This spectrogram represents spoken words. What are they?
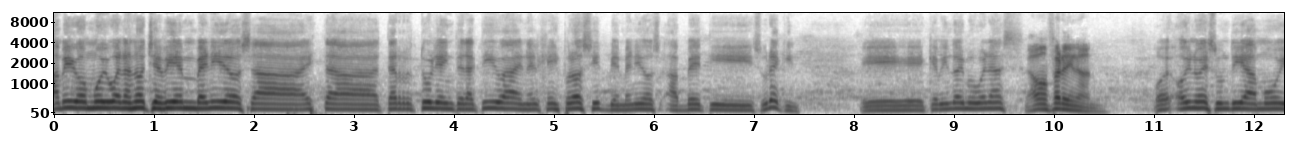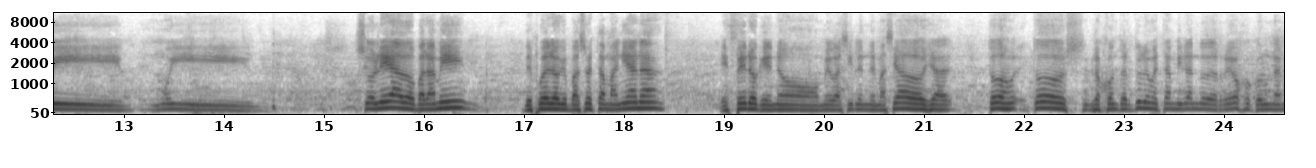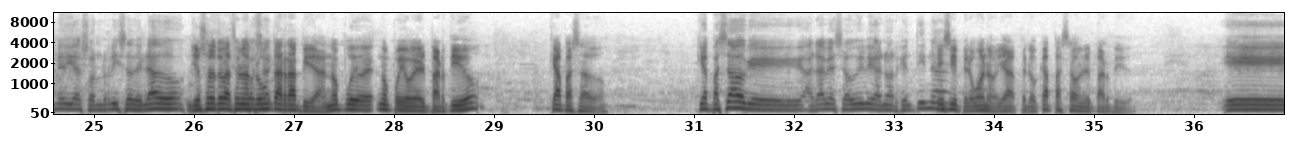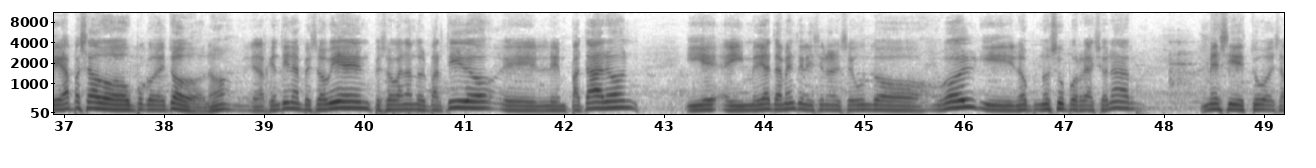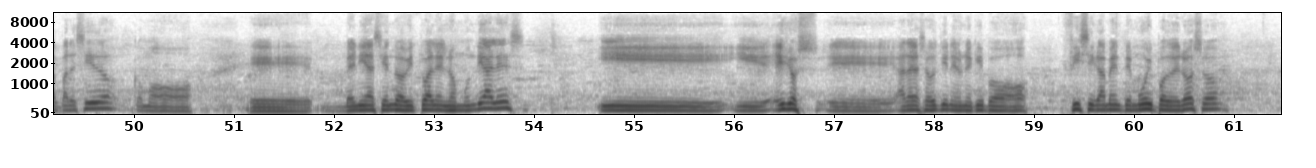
Amigos, muy buenas noches, bienvenidos a esta tertulia interactiva en el James Prosit, bienvenidos a Betty Surekin. Eh, Kevin Doy, muy buenas. Gabón Ferdinand. Hoy, hoy no es un día muy, muy soleado para mí, después de lo que pasó esta mañana. Espero que no me vacilen demasiado. Ya todos, todos los contertulios me están mirando de reojo con una media sonrisa de lado. Yo solo te voy a hacer una pregunta que- rápida. No puedo, no puedo ver el partido. ¿Qué ha pasado? ¿Qué ha pasado? Que Arabia Saudí le ganó a Argentina. Sí, sí, pero bueno, ya. Pero ¿qué ha pasado en el partido? Eh, ha pasado un poco de todo, ¿no? La Argentina empezó bien, empezó ganando el partido, eh, le empataron y, e inmediatamente le hicieron el segundo gol y no, no supo reaccionar. Messi estuvo desaparecido, como eh, venía siendo habitual en los mundiales. Y, y ellos, eh, Arabia Saudí tiene un equipo físicamente muy poderoso,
